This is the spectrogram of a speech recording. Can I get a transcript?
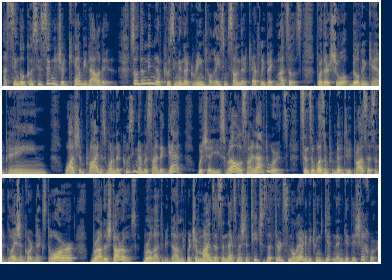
a single Kusi signature can be validated. So the meaning of Kusim in their green talesim selling their carefully baked matzos for their shul building campaign, Washington Pride as one of their Kusi members signed a get, which a Yisrael signed afterwards, since it wasn't permitted to be processed in the Goyish court next door, where other staros were allowed to be done, which reminds us the next Mishnah teaches the third similarity between Gittin and Gitte Shichur.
